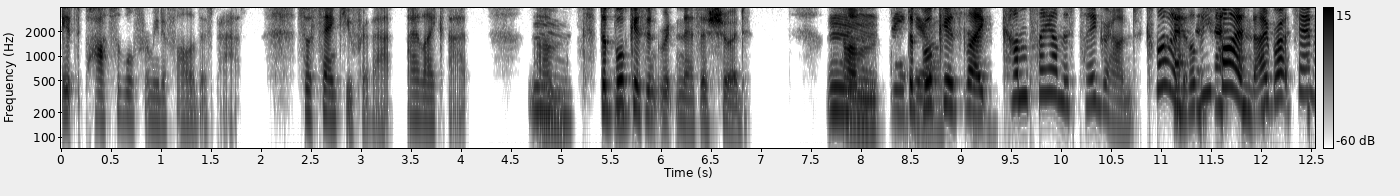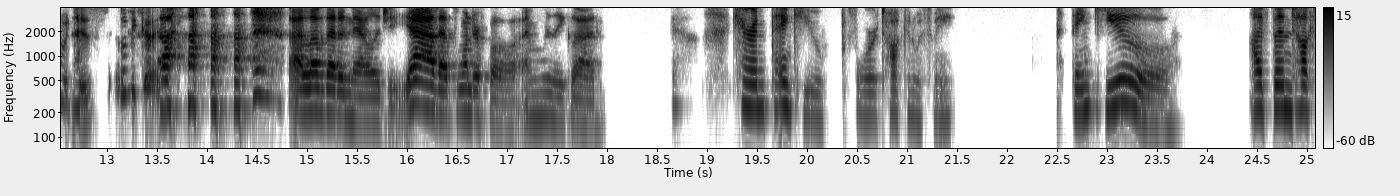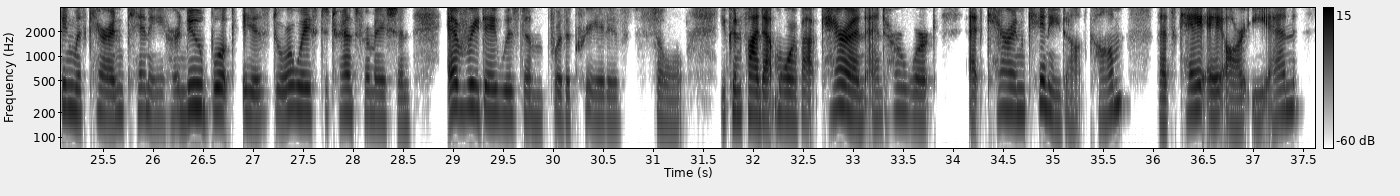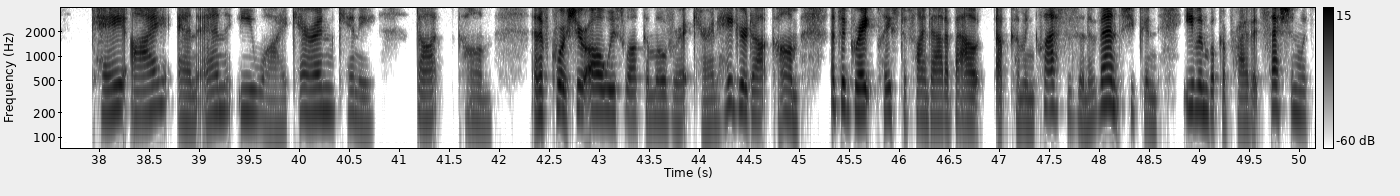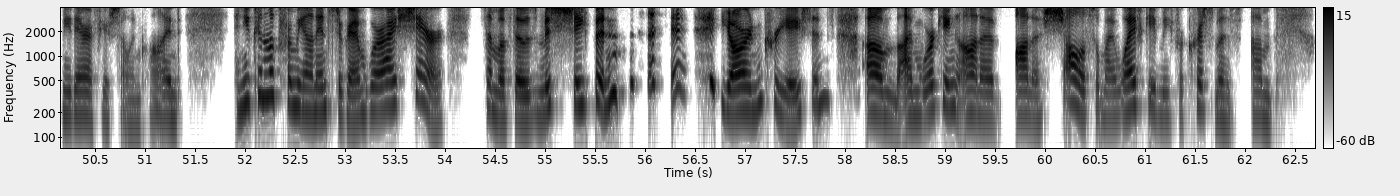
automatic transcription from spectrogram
it's possible for me to follow this path. So thank you for that. I like that. Um, mm. um, the book isn't written as a should Mm, um, the you. book is like, come play on this playground. Come on, it'll be fun. I brought sandwiches. It'll be good. I love that analogy. Yeah, that's wonderful. I'm really glad. Yeah. Karen, thank you for talking with me. Thank you. I've been talking with Karen Kinney. Her new book is Doorways to Transformation Everyday Wisdom for the Creative Soul. You can find out more about Karen and her work at KarenKinney.com. That's K A R E N K I N N E Y, KarenKinney.com. And of course, you're always welcome over at KarenHager.com. That's a great place to find out about upcoming classes and events. You can even book a private session with me there if you're so inclined. And you can look for me on Instagram where I share some of those misshapen yarn creations. Um, I'm working on a on a shawl. So my wife gave me for Christmas um,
